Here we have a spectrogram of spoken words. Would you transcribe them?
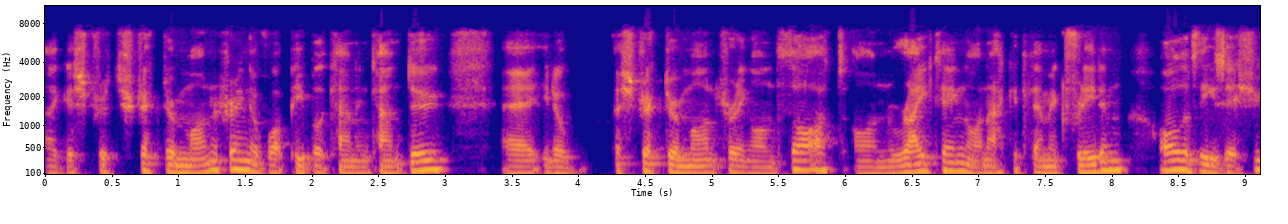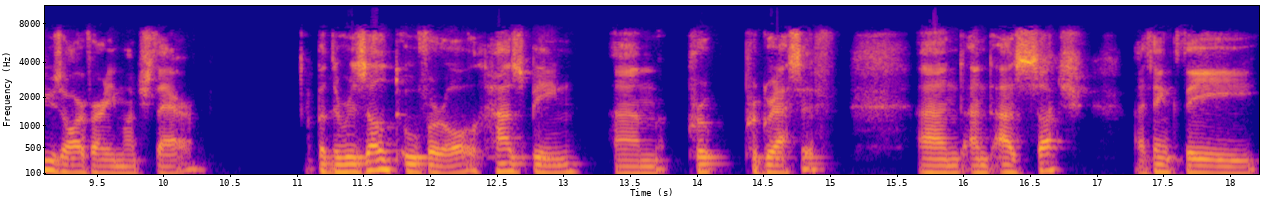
like a stri- stricter monitoring of what people can and can't do. Uh, you know, a stricter monitoring on thought, on writing, on academic freedom. All of these issues are very much there, but the result overall has been um, pro- progressive, and and as such, I think the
